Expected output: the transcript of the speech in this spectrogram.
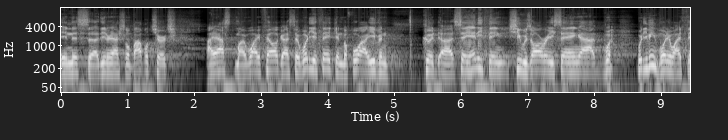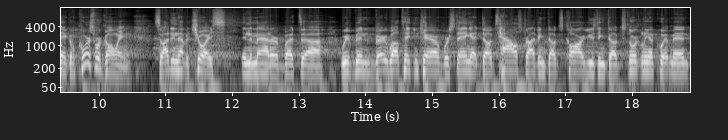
in this uh, the International Bible Church? I asked my wife Helga. I said, "What do you think?" And before I even could uh, say anything, she was already saying, uh, what, what, do you mean, what do I think? Of course we're going. So I didn't have a choice in the matter, but uh, we've been very well taken care of. We're staying at Doug's house, driving Doug's car, using Doug's snorkeling equipment.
